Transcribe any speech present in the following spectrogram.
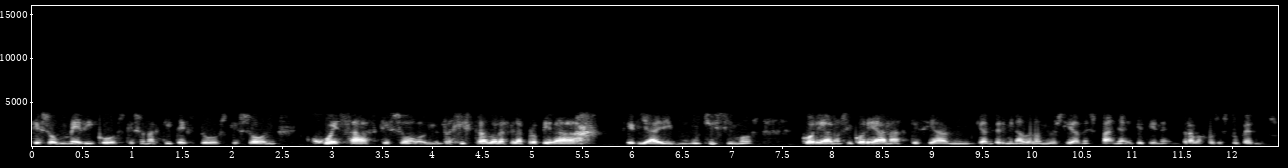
que son médicos, que son arquitectos, que son juezas, que son registradoras de la propiedad. Y hay muchísimos coreanos y coreanas que, se han, que han terminado la universidad en España y que tienen trabajos estupendos.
